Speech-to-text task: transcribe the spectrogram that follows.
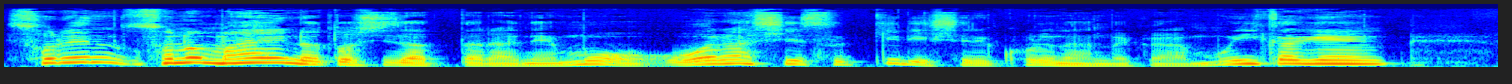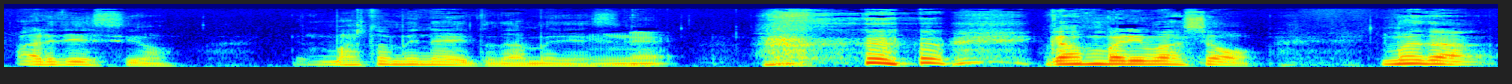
それその前の年だったらねもう終わらしすっきりしてる頃なんだからもういい加減あれですよまとめないとダメですよ、ね。頑張りましょう。まだ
